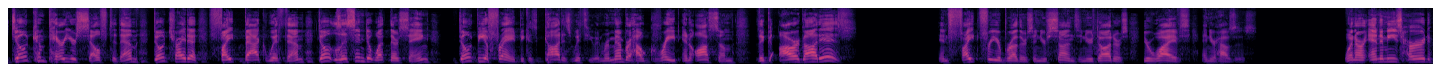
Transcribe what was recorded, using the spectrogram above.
Don't compare yourself to them. Don't try to fight back with them. Don't listen to what they're saying. Don't be afraid because God is with you. And remember how great and awesome the, our God is. And fight for your brothers and your sons and your daughters, your wives and your houses. When our enemies heard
